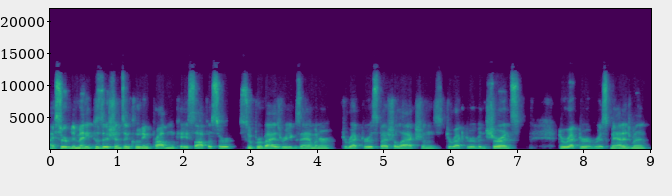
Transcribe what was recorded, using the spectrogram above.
I served in many positions, including problem case officer, supervisory examiner, director of special actions, director of insurance, director of risk management,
